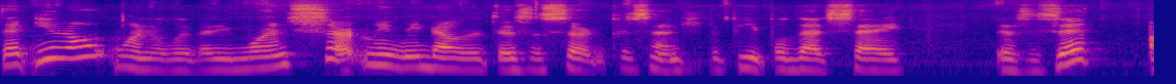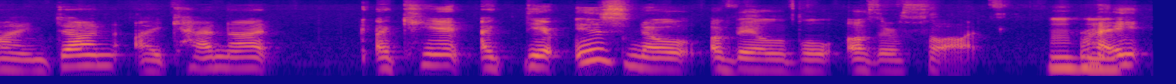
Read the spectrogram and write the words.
that you don't want to live anymore. And certainly we know that there's a certain percentage of people that say, This is it. I'm done. I cannot, I can't, I, there is no available other thought, Mhm. right?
